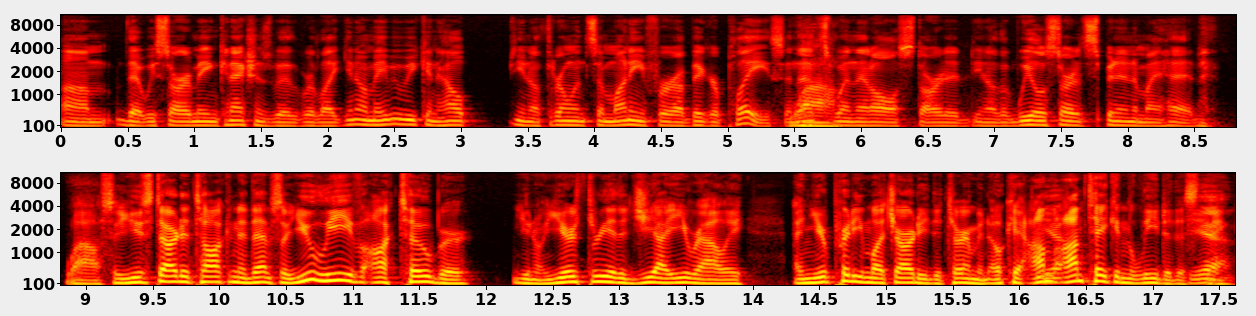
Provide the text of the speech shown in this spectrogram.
um, that we started making connections with were like you know maybe we can help you know throw in some money for a bigger place. And that's when that all started you know the wheels started spinning in my head. Wow. So you started talking to them. So you leave October, you know, year three of the GIE rally, and you're pretty much already determined. Okay, I'm Yeah. I'm taking the lead of this Yeah, thing.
